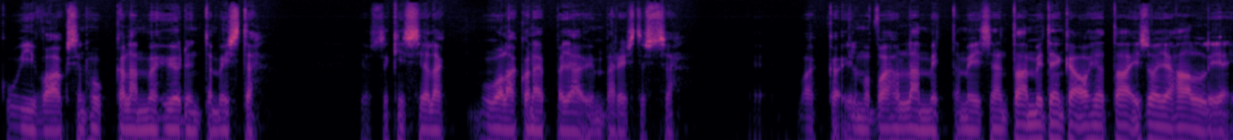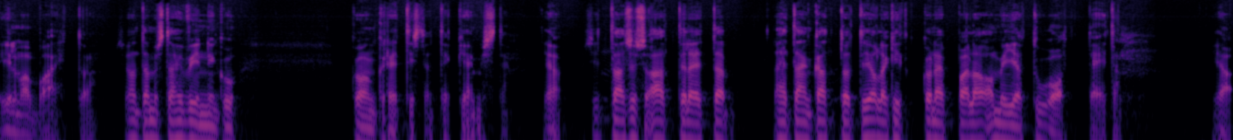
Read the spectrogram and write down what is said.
kuivauksen, hukkalämmön hyödyntämistä jossakin siellä muualla konepajaympäristössä – vaikka ilmanvaihdon lämmittämiseen tai miten ohjataan isoja hallien ilmanvaihtoa. Se on tämmöistä hyvin niin kuin konkreettista tekemistä. Ja sitten taas jos ajattelee, että lähdetään katsoa, että jollakin konepailla on omia tuotteita ja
